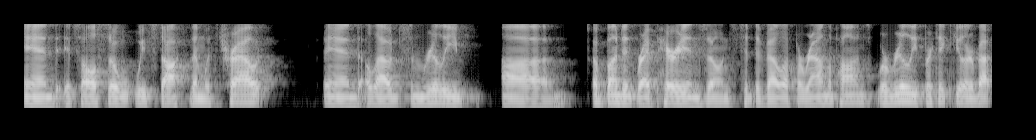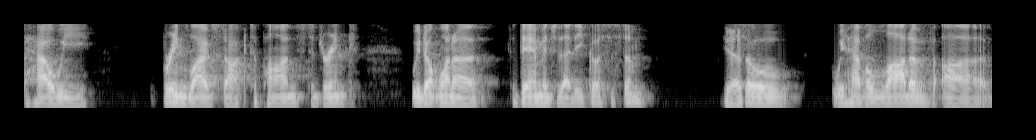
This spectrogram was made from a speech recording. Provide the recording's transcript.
And it's also, we've stocked them with trout and allowed some really uh, abundant riparian zones to develop around the ponds. We're really particular about how we bring livestock to ponds to drink. We don't want to damage that ecosystem. Yes. So we have a lot of uh,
